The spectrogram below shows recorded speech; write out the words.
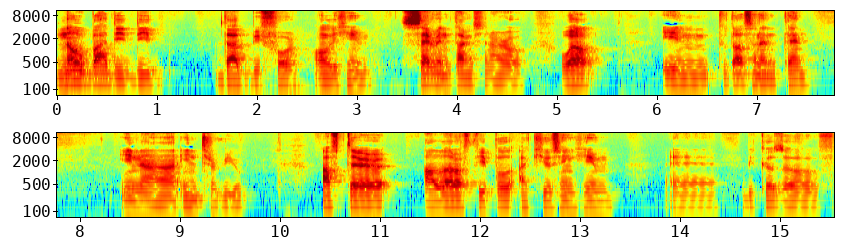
nobody did that before, only him. Seven times in a row. Well, in 2010, in an interview, after a lot of people accusing him uh, because of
